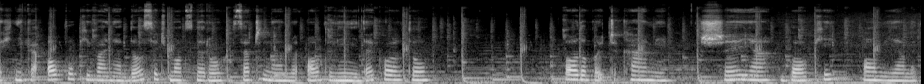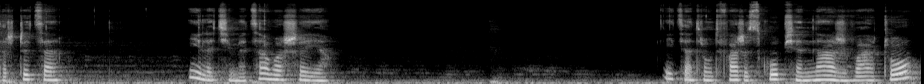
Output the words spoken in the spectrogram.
Technika opłukiwania, dosyć mocny ruch. Zaczynamy od linii dekoltu, pod obojczykami, szyja, boki, omijamy tarczycę i lecimy cała szyja. I centrum twarzy skup się na żwaczu.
